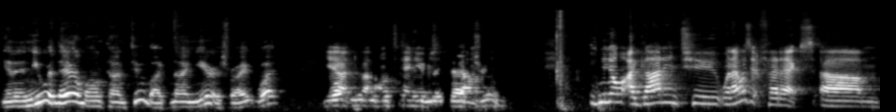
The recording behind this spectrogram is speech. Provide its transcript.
you know? And you were there a long time too, like nine years, right? What? Yeah, what about almost ten years. You know, I got into when I was at FedEx. Um,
